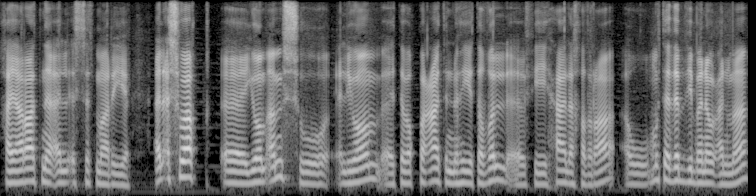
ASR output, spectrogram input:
خياراتنا الاستثمارية. الأسواق آه، يوم أمس واليوم آه، توقعات إنه هي تظل آه، في حالة خضراء أو متذبذبة نوعا ما.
